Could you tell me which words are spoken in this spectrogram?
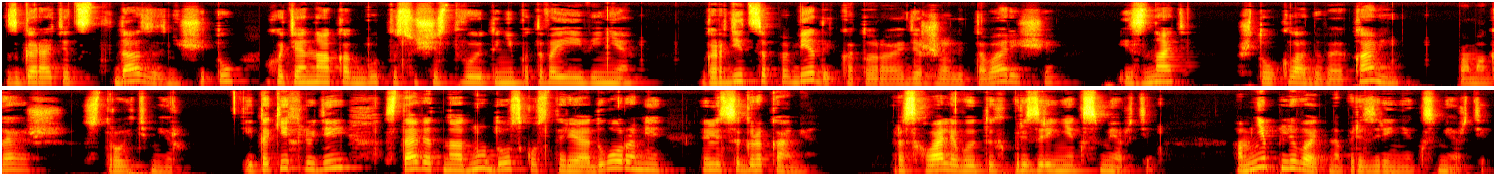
сгорать от стыда за нищету, хоть она как будто существует и не по твоей вине, гордиться победой, которую одержали товарищи, и знать, что, укладывая камень, помогаешь строить мир. И таких людей ставят на одну доску с тореадорами или с игроками. Расхваливают их презрение к смерти. А мне плевать на презрение к смерти.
